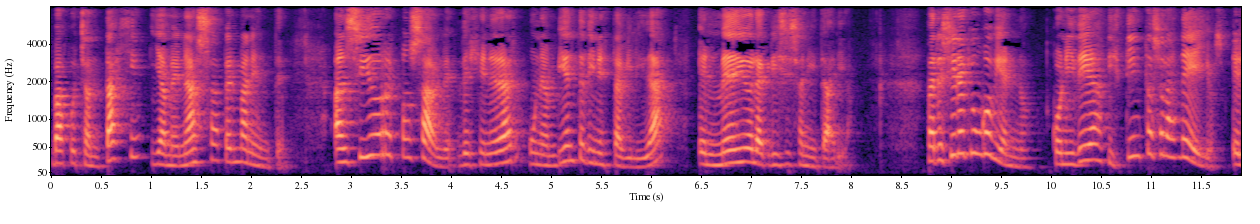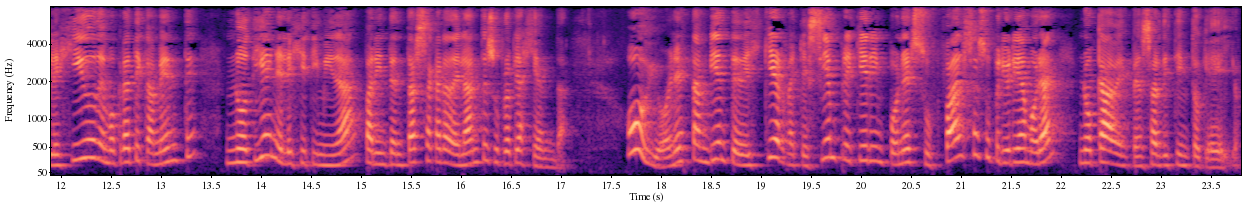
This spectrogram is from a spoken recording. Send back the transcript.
bajo chantaje y amenaza permanente. Han sido responsables de generar un ambiente de inestabilidad en medio de la crisis sanitaria. Pareciera que un gobierno con ideas distintas a las de ellos, elegido democráticamente, no tiene legitimidad para intentar sacar adelante su propia agenda. Obvio, en este ambiente de izquierda que siempre quiere imponer su falsa superioridad moral, no cabe pensar distinto que ello.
